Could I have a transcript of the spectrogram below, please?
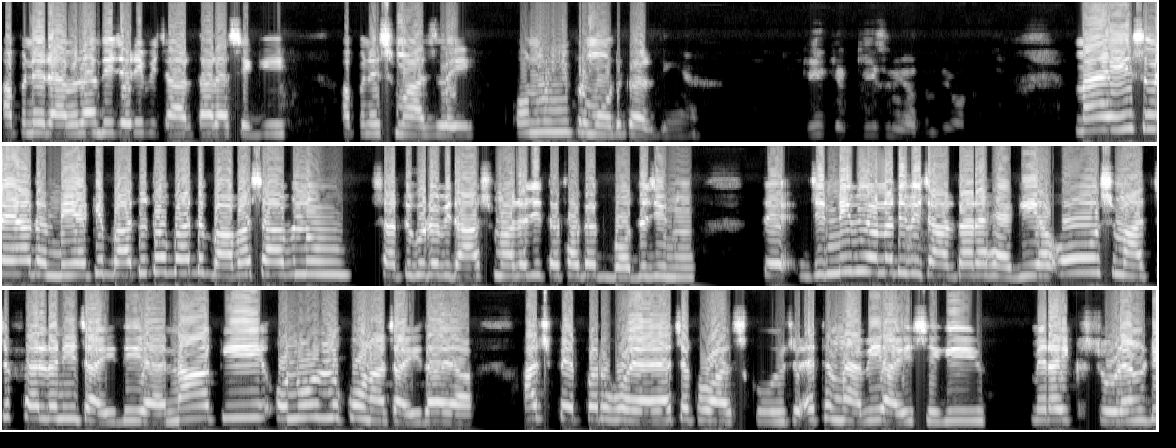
ਆਪਣੇ ਰੈਵਲਾਂ ਦੀ ਜਿਹੜੀ ਵਿਚਾਰਧਾਰਾ ਸੀਗੀ ਆਪਣੇ ਸਮਾਜ ਲਈ ਉਹਨੂੰ ਹੀ ਪ੍ਰਮੋਟ ਕਰਦੀ ਆ ਕੀ ਕੀ- ਕੀ ਸੁਨੇਹਾ ਦਿੰਦੇ ਹੋ ਮੈਂ ਇਹ ਸੁਨੇਹਾ ਦਿੰਦੀ ਆ ਕਿ ਵੱਧ ਤੋਂ ਵੱਧ ਬਾਬਾ ਸਾਹਿਬ ਨੂੰ ਸਤਿਗੁਰੂ ਰਵਿਦਾਸ ਮਹਾਰਾਜ ਜੀ ਤਥਾਗਤ ਬੁੱਧ ਜੀ ਨੂੰ ਤੇ ਜਿੰਨੀ ਵੀ ਉਹਨਾਂ ਦੀ ਵਿਚਾਰਧਾਰਾ ਹੈਗੀ ਆ ਉਹ ਸਮਾਜ 'ਚ ਫੈਲਣੀ ਚਾਹੀਦੀ ਹੈ ਨਾ ਕਿ ਉਹਨੂੰ ਲੁਕਾਉਣਾ ਚਾਹੀਦਾ ਆ। ਅੱਜ ਪੇਪਰ ਹੋਇਆ ਆ ਚਕਵਾਲ ਸਕੂਲ 'ਚ ਇੱਥੇ ਮੈਂ ਵੀ ਆਈ ਸੀਗੀ। ਮੇਰਾ ਇੱਕ ਸਟੂਡੈਂਟ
